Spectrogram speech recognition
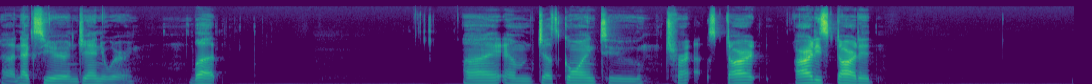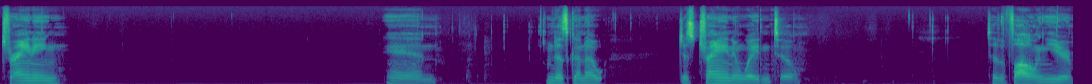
uh, next year in January, but I am just going to tra- start. Already started training and I'm just gonna just train and wait until to the following year.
